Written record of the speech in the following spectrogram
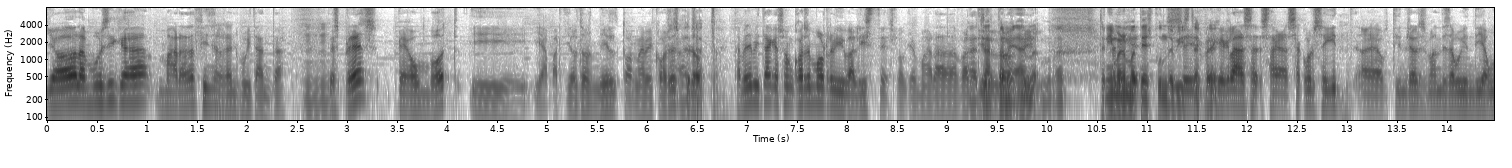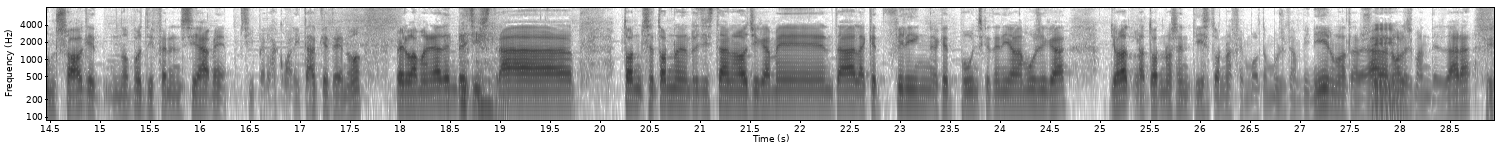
Jo la música m'agrada fins als anys 80. Mm -hmm. Després pega un bot i, i a partir del 2000 torna a haver coses, però Exacte. també és veritat que són coses molt revivalistes, el que m'agrada a partir Exactament, del em- 2000. em- tenim el mateix punt de vista, sí, perquè crec. clar, s'ha- s'ha s'ha aconseguit eh, obtindre les bandes d'avui en dia un so que no pots diferenciar, bé, sí, per la qualitat que té, no? Però la manera d'enregistrar torn, se torna a enregistrar analògicament, tal, aquest feeling, aquest punch que tenia la música, jo la, la torno a sentir, se torna a fer molta música en vinil una altra vegada, Sí. no? les bandes d'ara, Sí.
